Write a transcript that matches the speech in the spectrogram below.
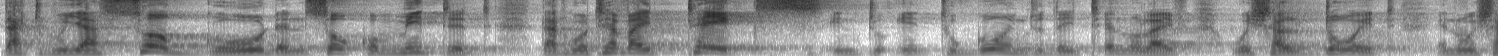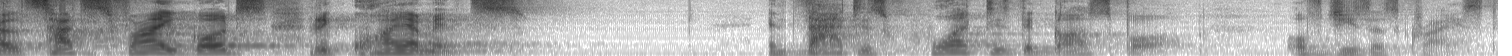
that we are so good and so committed that whatever it takes into it, to go into the eternal life, we shall do it and we shall satisfy God's requirements. And that is what is the gospel of Jesus Christ.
